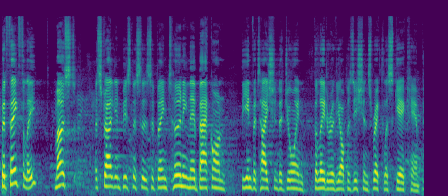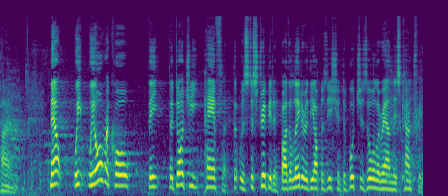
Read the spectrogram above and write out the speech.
but thankfully, most Australian businesses have been turning their back on the invitation to join the Leader of the Opposition's reckless scare campaign. Now, we, we all recall the, the dodgy pamphlet that was distributed by the Leader of the Opposition to butchers all around this country.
